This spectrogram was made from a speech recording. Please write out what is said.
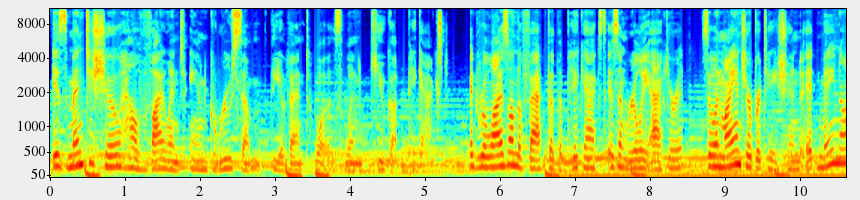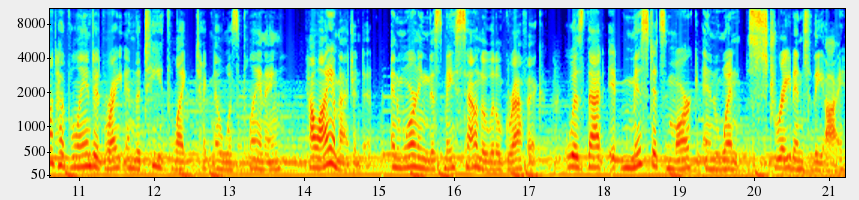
is meant to show how violent and gruesome the event was when Q got pickaxed. It relies on the fact that the pickaxe isn't really accurate, so in my interpretation, it may not have landed right in the teeth like Techno was planning. How I imagined it, and warning this may sound a little graphic, was that it missed its mark and went straight into the eye,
